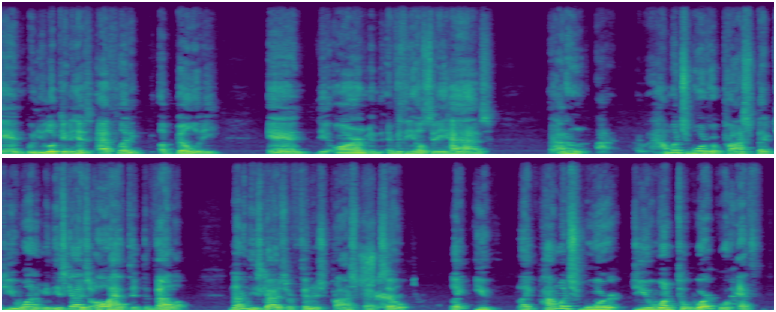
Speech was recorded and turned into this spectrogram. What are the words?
And when you look at his athletic ability and the arm and everything else that he has, I don't. I, how much more of a prospect do you want? I mean, these guys all have to develop. None of these guys are finished prospects. Sure. So, like you, like how much more do you want to work with?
